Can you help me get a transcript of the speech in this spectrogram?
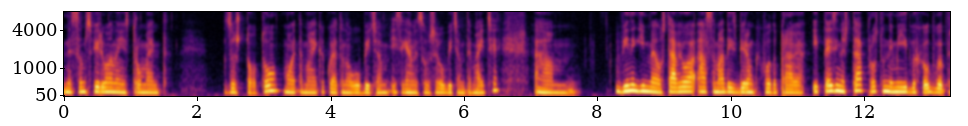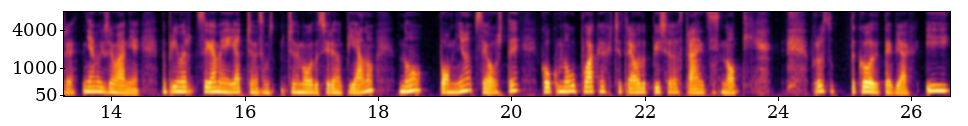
не съм свирила на инструмент. Защото моята майка, която много обичам и сега ме слуша, обичам те майче, ам, винаги ме е оставила аз сама да избирам какво да правя. И тези неща просто не ми идваха отвътре. Нямах желание. Например, сега ме е яд, че не, съм, че не мога да свиря на пияно, но помня все още колко много плаках, че трябва да пиша страници с ноти. Просто такова дете бях. И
